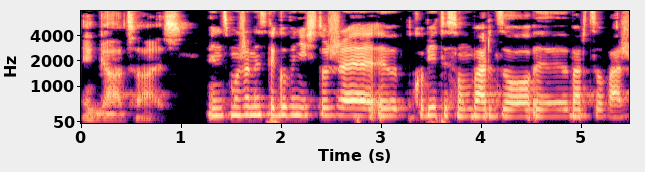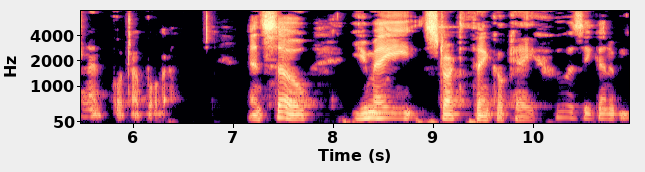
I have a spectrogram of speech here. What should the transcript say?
in God's eyes. Więc możemy z tego wynieść to, że y, kobiety są bardzo, y, bardzo ważne w oczach Boga. And so, you may start to think, okay, who is he going to be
